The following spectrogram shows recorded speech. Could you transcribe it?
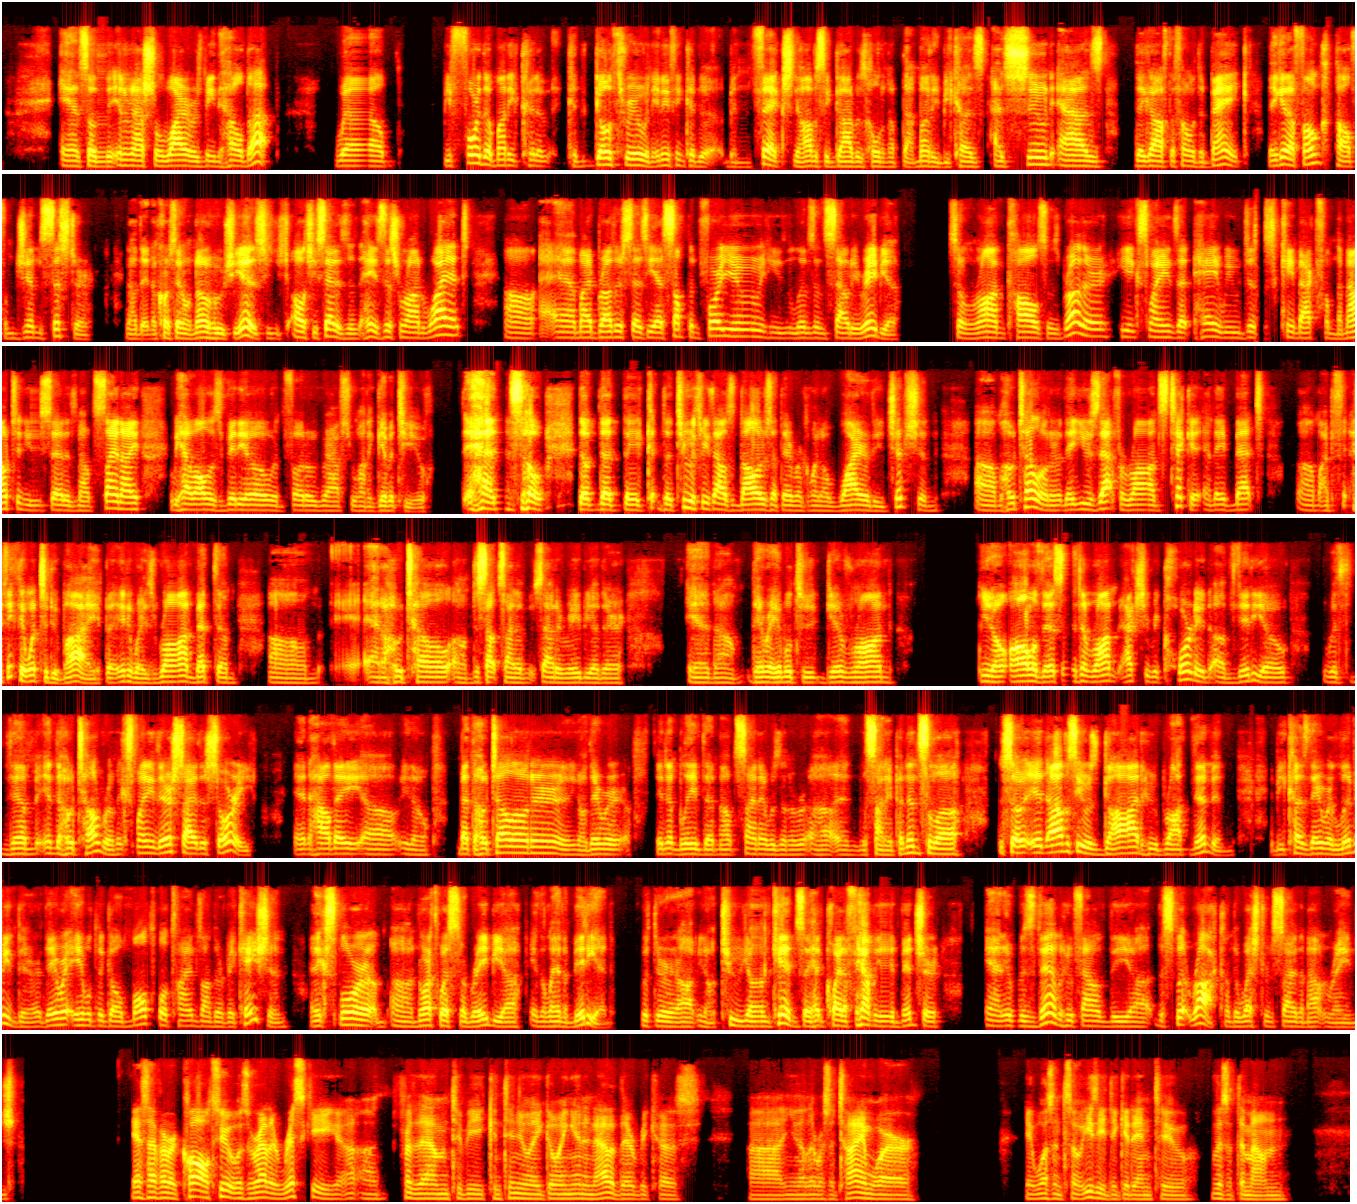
And so the international wire was being held up. Well, before the money could have could go through and anything could have been fixed, you know, obviously God was holding up that money because as soon as they got off the phone with the bank, they get a phone call from Jim's sister. Now, then, of course, they don't know who she is. She, all she said is, "Hey, is this Ron Wyatt?" Uh, and my brother says he has something for you. He lives in Saudi Arabia. So Ron calls his brother. He explains that, hey, we just came back from the mountain you said is Mount Sinai. We have all this video and photographs. We want to give it to you. and so the the the, the two or three thousand dollars that they were going to wire the Egyptian um, hotel owner, they used that for Ron's ticket, and they met. Um, I, th- I, think they went to Dubai, but anyways, Ron met them um, at a hotel um, just outside of Saudi Arabia there, and um, they were able to give Ron, you know, all of this. And then Ron actually recorded a video with them in the hotel room explaining their side of the story and how they uh, you know met the hotel owner. And you know they were they didn't believe that Mount Sinai was in, a, uh, in the Sinai Peninsula. So it obviously was God who brought them in. Because they were living there they were able to go multiple times on their vacation and explore uh, northwest Arabia in the land of Midian with their uh, you know two young kids. They had quite a family adventure and it was them who found the uh, the split rock on the western side of the mountain range Yes, if I recall too, it was rather risky uh, uh, for them to be continually going in and out of there because, uh, you know, there was a time where it wasn't so easy to get in to visit the mountain.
